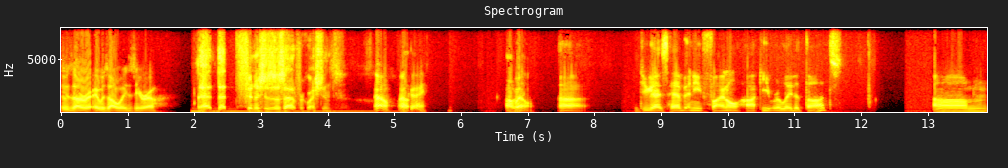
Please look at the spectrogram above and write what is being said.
It was alre It was always zero. That that finishes us out for questions. Oh, okay. All right. well, Uh, do you guys have any final hockey related thoughts? um,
